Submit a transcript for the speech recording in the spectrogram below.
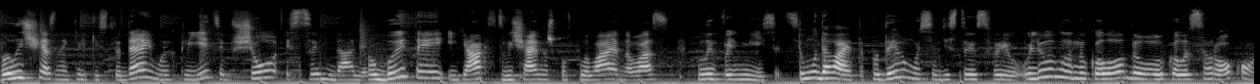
величезна кількість людей, моїх клієнтів, що із цим далі робити, і як звичайно ж повпливає на вас липень місяць. Тому давайте подивимося, дістаю свою улюблену колоду колесо року.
